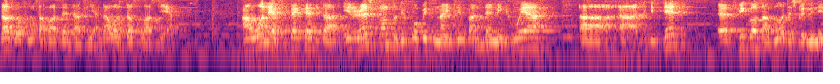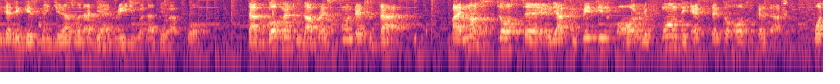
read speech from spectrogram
That's what Mustapha said that year. That was just last year. And one expected that in response to the COVID 19 pandemic, where uh, uh, the death uh, figures have not discriminated against Nigerians, whether they are rich, whether they were poor, that government would have responded to that by not just uh, reactivating or reform the health sector altogether, but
